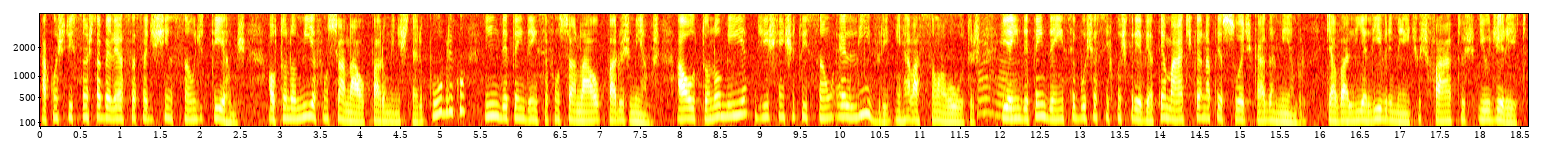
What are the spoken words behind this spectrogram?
A Constituição estabelece essa distinção de termos: autonomia funcional para o Ministério Público e independência funcional para os membros. A autonomia diz que a instituição é livre em relação a outros uhum. e a independência busca circunscrever a temática na pessoa de cada membro, que avalia livremente os fatos e o direito.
